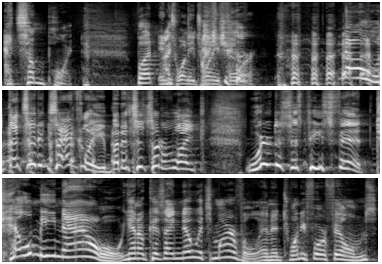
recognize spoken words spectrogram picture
at some point. But In I- 2024. no, that's it exactly. But it's just sort of like, where does this piece fit? Tell me now, you know, because I know it's Marvel, and in 24 films,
